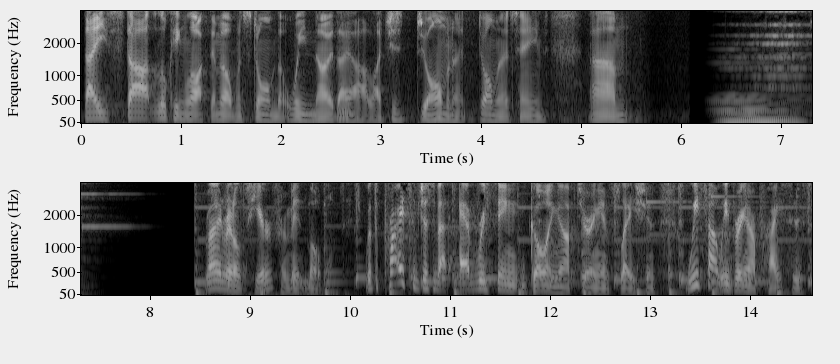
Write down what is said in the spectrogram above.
they start looking like the Melbourne Storm that we know they are, like just dominant, dominant teams. Um, Ryan Reynolds here from Mint Mobile. With the price of just about everything going up during inflation, we thought we'd bring our prices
